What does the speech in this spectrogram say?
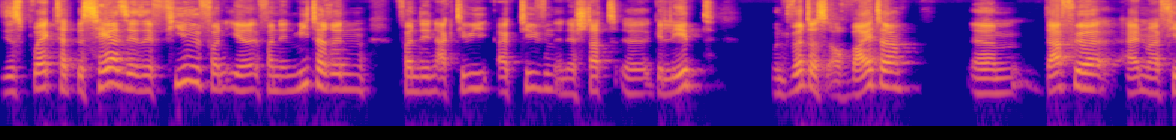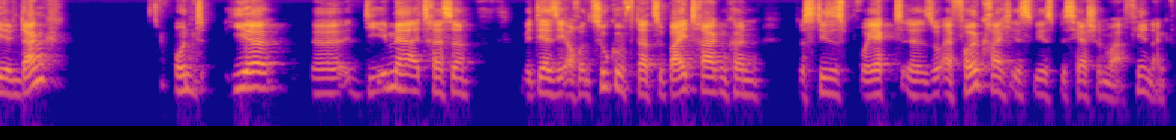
dieses Projekt hat bisher sehr, sehr viel von ihr, von den Mieterinnen, von den Aktiv Aktiven in der Stadt äh, gelebt und wird das auch weiter. Ähm, dafür einmal vielen Dank. Und hier äh, die E-Mail-Adresse, mit der Sie auch in Zukunft dazu beitragen können, dass dieses Projekt äh, so erfolgreich ist, wie es bisher schon war. Vielen Dank.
